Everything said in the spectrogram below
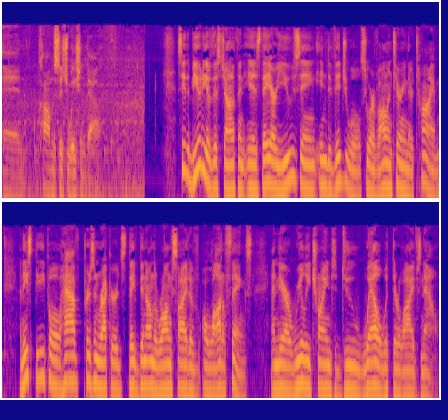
and calm the situation down. See, the beauty of this, Jonathan, is they are using individuals who are volunteering their time. And these people have prison records. They've been on the wrong side of a lot of things. And they are really trying to do well with their lives now.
